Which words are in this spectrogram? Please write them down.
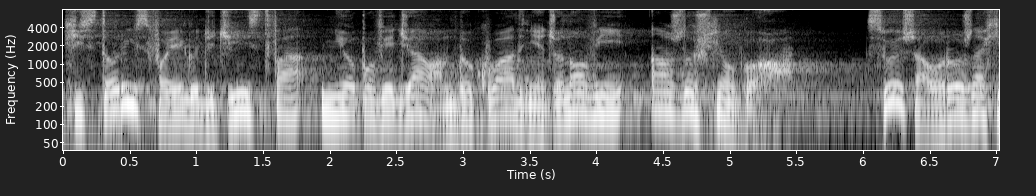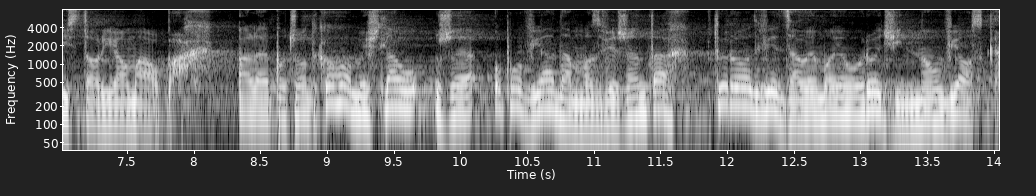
Historii swojego dzieciństwa nie opowiedziałam dokładnie Johnowi aż do ślubu. Słyszał różne historie o małpach, ale początkowo myślał, że opowiadam o zwierzętach, które odwiedzały moją rodzinną wioskę.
